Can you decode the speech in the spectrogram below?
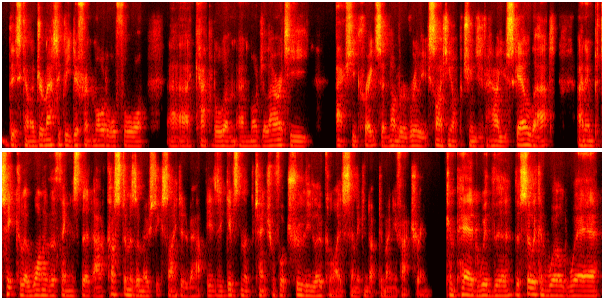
this kind of dramatically different model for uh, capital and, and modularity actually creates a number of really exciting opportunities for how you scale that. And in particular, one of the things that our customers are most excited about is it gives them the potential for truly localized semiconductor manufacturing compared with the, the silicon world where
